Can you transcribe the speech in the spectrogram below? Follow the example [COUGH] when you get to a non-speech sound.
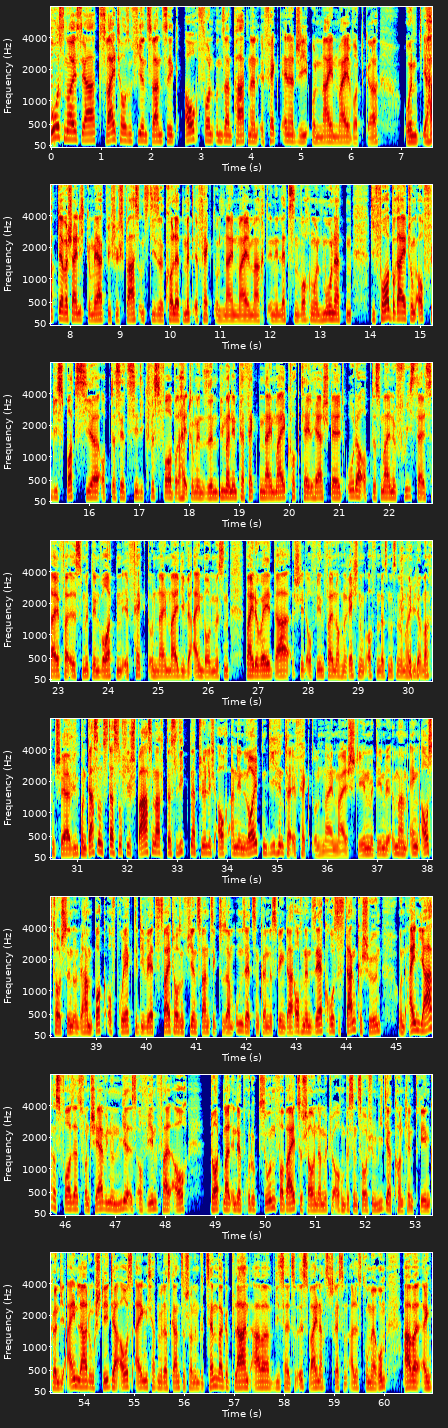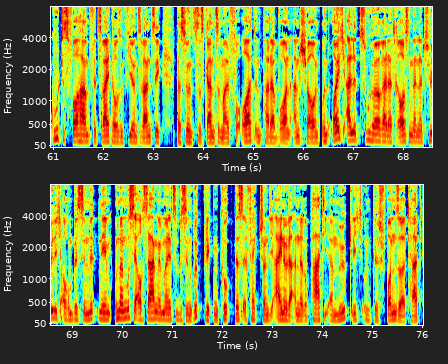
Frohes neues Jahr 2024, auch von unseren Partnern Effect Energy und Nine Mile Wodka. Und ihr habt ja wahrscheinlich gemerkt, wie viel Spaß uns diese Collab mit Effekt und Nine Mile macht in den letzten Wochen und Monaten. Die Vorbereitung auch für die Spots hier, ob das jetzt hier die Quiz-Vorbereitungen sind, wie man den perfekten Nine Mile Cocktail herstellt oder ob das mal eine Freestyle-Cypher ist mit den Worten Effekt und Nine Mile, die wir einbauen müssen. By the way, da steht auf jeden Fall noch eine Rechnung offen, das müssen wir mal wieder [LAUGHS] machen, Sherwin. Und dass uns das so viel Spaß macht, das liegt natürlich auch an den Leuten, die hinter Effekt und Nine Mile stehen, mit denen wir immer im engen Austausch sind und wir haben Bock auf Projekte, die wir jetzt 2024 zusammen umsetzen können. Deswegen da auch ein sehr großes Dankeschön. Und ein Jahresvorsatz von Sherwin und mir ist auf jeden Fall auch, dort mal in der Produktion vorbeizuschauen, damit wir auch ein bisschen Social Media Content drehen können. Die Einladung steht ja aus. Eigentlich hatten wir das Ganze schon im Dezember geplant, aber wie es halt so ist, Weihnachtsstress und alles drumherum. Aber ein gutes Vorhaben für 2024, dass wir uns das Ganze mal vor Ort in Paderborn anschauen und euch alle Zuhörer da draußen dann natürlich auch ein bisschen mitnehmen. Und man muss ja auch sagen, wenn man jetzt ein bisschen rückblickend guckt, das Effekt schon die eine oder andere Party ermöglicht und gesponsert hat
